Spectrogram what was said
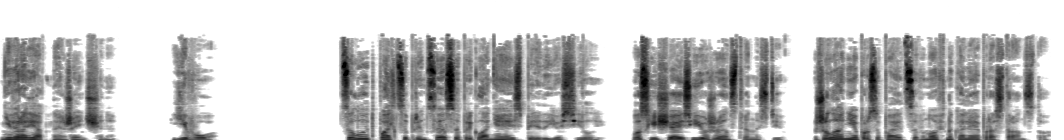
Невероятная женщина. Его. Целует пальцы принцессы, преклоняясь перед ее силой, восхищаясь ее женственностью. Желание просыпается вновь, накаляя пространство.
